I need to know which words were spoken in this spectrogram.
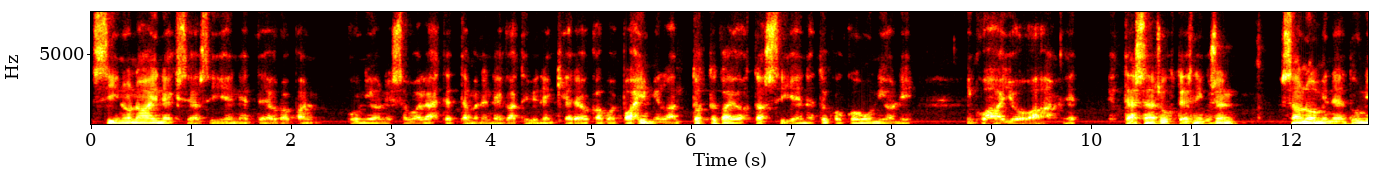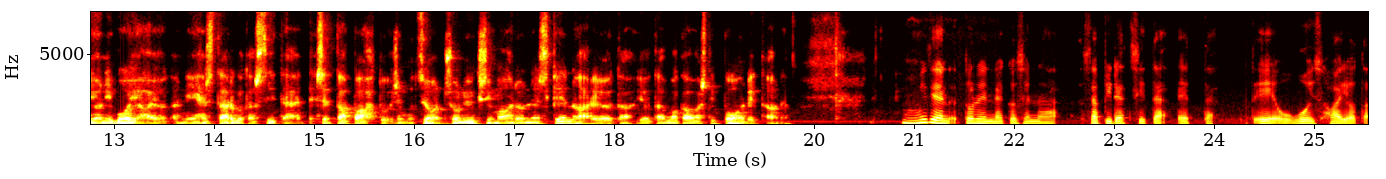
siinä on aineksia siihen, että Euroopan unionissa voi lähteä tämmöinen negatiivinen kierre, joka voi pahimmillaan totta kai johtaa siihen, että koko unioni niin kuin hajoaa. Et, et tässä suhteessa niin kuin sen sanominen, että unioni voi hajota, niin eihän se tarkoita sitä, että se tapahtuisi, mutta se on, se on yksi mahdollinen skenaario, jota, jota vakavasti pohditaan. Miten todennäköisenä sä pidät sitä, että EU voisi hajota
